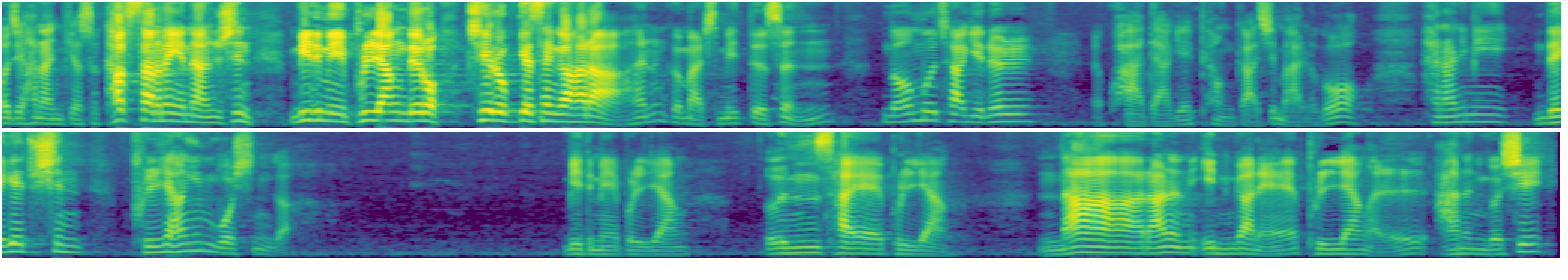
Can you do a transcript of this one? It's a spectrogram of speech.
어제 하나님께서 각 사람에게 나누신 믿음의 분량대로 지혜롭게 생각하라 하는 그 말씀의 뜻은 너무 자기를 과다하게 평가하지 말고 하나님이 내게 주신 분량이 무엇인가? 믿음의 분량, 은사의 분량, 나라는 인간의 분량을 아는 것이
